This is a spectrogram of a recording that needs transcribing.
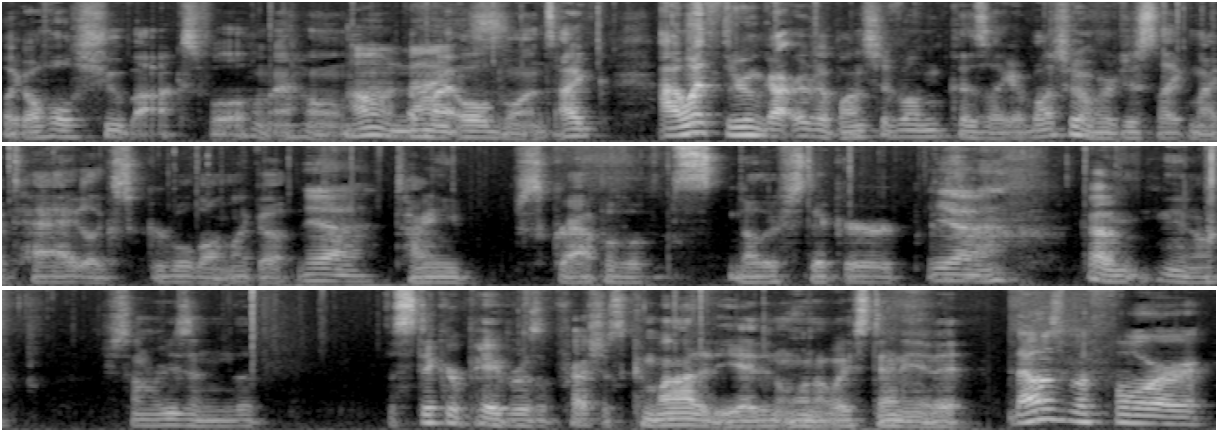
like a whole shoebox full of them at home. Oh, Of my old ones. I I went through and got rid of a bunch of them because like a bunch of them were just like my tag like scribbled on like a Yeah. tiny scrap of a, another sticker. Yeah. Got them. you know, for some reason the the sticker paper is a precious commodity. I didn't want to waste any of it. That was before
